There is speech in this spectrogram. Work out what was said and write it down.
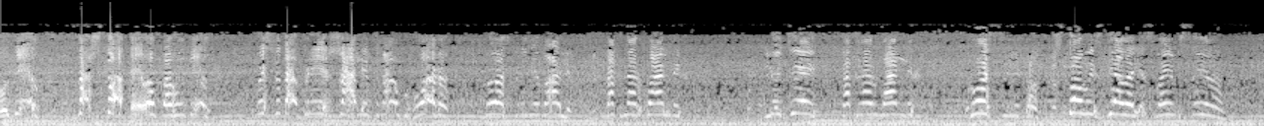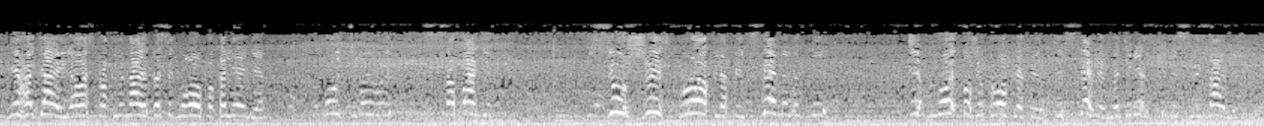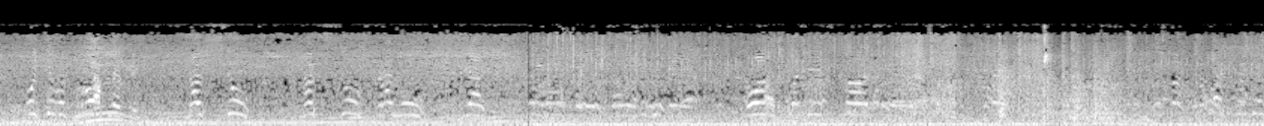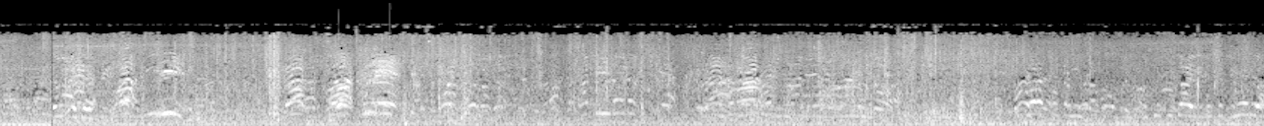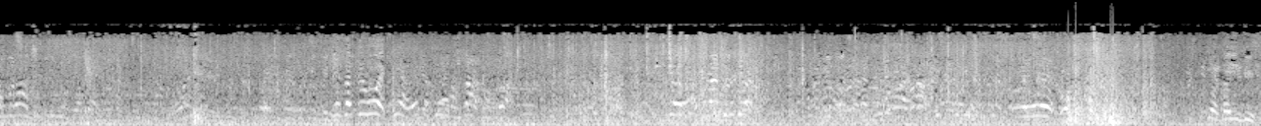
погубил? За что ты его погубил? Вы сюда приезжали к нам в город, мы вас принимали как нормальных людей, как нормальных родственников. Что вы сделали с моим сыном? Негодяи, я вас проклинаю до седьмого поколения. Пусть вы, вы собаки всю жизнь прокляты всеми людьми. Мной тоже прокляты, и всеми материнскими слезами. Будьте вы прокляты на всю, на всю страну. Иди сюда, и вот Иди за пилой! Где? Это пилот! Туда, туда! Все, заебись.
